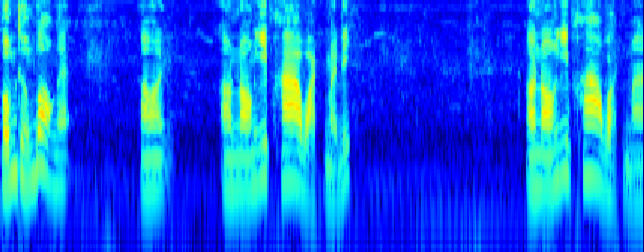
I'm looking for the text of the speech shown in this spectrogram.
ผมถึงบอกไงเอามาเอาน้องยี่ห้าวัตต์มาดิ เอาน้องยี่ห้าวัตต์มา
